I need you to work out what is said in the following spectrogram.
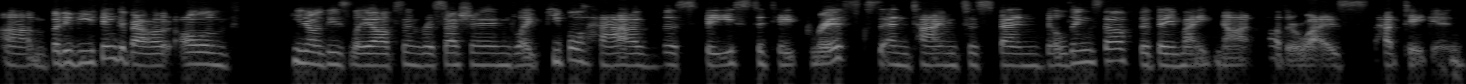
Um, but if you think about all of you know these layoffs and recessions like people have the space to take risks and time to spend building stuff that they might not otherwise have taken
